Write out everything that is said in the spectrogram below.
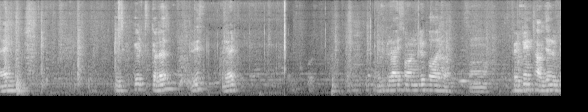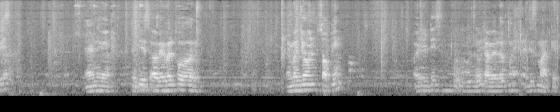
and its, its color is red. It price only for uh, fifteen thousand rupees, and uh, it is available for Amazon shopping. And it is uh, not available in this market.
